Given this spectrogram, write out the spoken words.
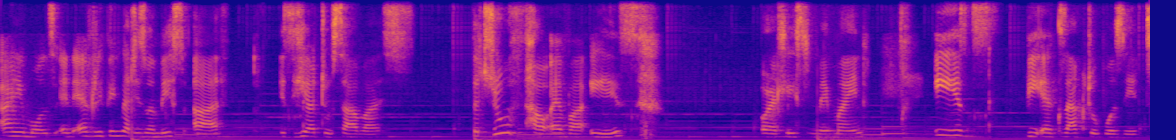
animals and everything that is on this earth is here to serve us. The truth, however, is, or at least in my mind, is the exact opposite.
